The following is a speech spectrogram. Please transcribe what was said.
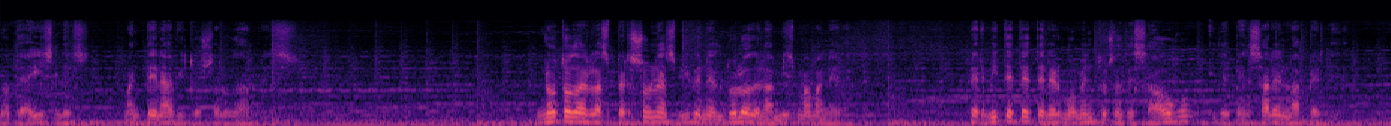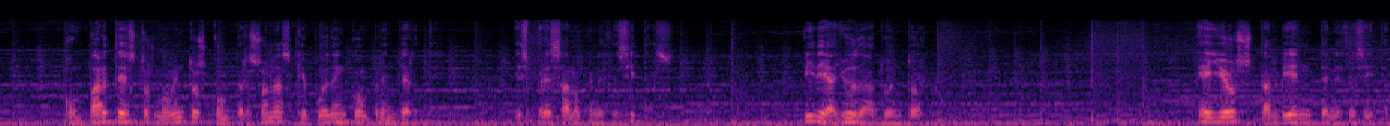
No te aísles, mantén hábitos saludables. No todas las personas viven el duelo de la misma manera. Permítete tener momentos de desahogo y de pensar en la pérdida. Comparte estos momentos con personas que pueden comprenderte. Expresa lo que necesitas. Pide ayuda a tu entorno. Ellos también te necesitan.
